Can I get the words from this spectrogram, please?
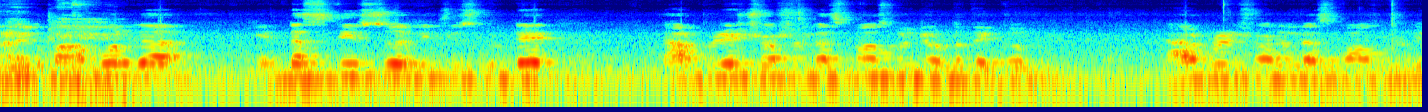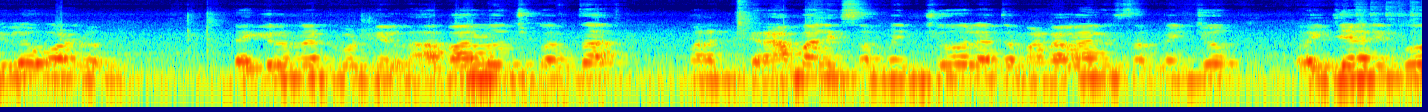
మనకి మామూలుగా ఇండస్ట్రీస్ అవి తీసుకుంటే కార్పొరేట్ సోషల్ రెస్పాన్సిబిలిటీ ఉంటుంది ఎక్కువ. కార్పొరేట్ సోషల్ రెస్పాన్సిబిలిటీలో వాళ్ళు దగ్గర ఉన్నటువంటి లాభాల్లోంచి కొంత మన గ్రామానికి సంబంధించో లేకపోతే మండలానికి సంబంధించో వైద్యానికో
